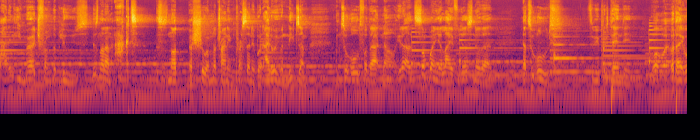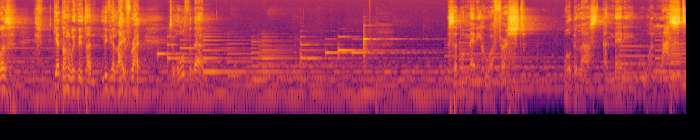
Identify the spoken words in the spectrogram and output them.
I didn't emerge from the blues. This is not an act. This is not a show. I'm not trying to impress anybody. I don't even need them. I'm, too old for that now. You know, at some point in your life, you just know that you're too old to be pretending. What, what, what I was get on with it and live your life right. To old for that. It said, but many who are first will be last, and many who are last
